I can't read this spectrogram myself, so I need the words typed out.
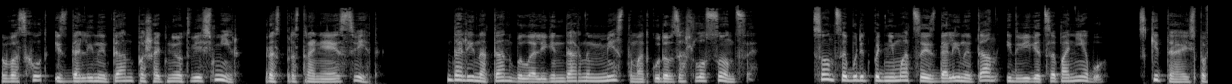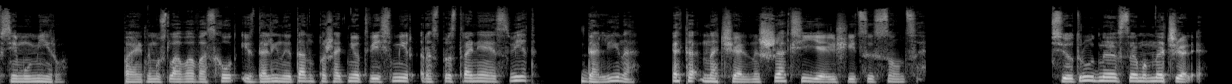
восход из долины Тан пошатнет весь мир, распространяя свет. Долина Тан была легендарным местом, откуда взошло солнце. Солнце будет подниматься из долины Тан и двигаться по небу, скитаясь по всему миру. Поэтому слова «восход из долины Тан пошатнет весь мир, распространяя свет» долина – это начальный шаг сияющей ци солнца. Все трудное в самом начале.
